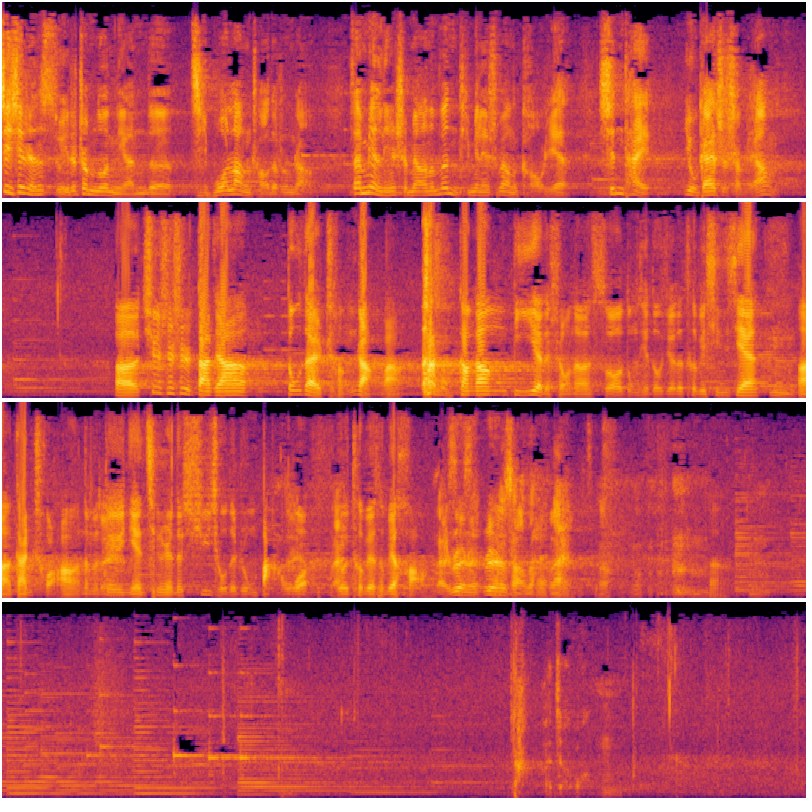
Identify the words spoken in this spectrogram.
这些人随着这么多年的几波浪潮的生长，在面临什么样的问题，面临什么样的考验，心态又该是什么样的？呃，确实是大家都在成长吧。刚刚毕业的时候呢，所有东西都觉得特别新鲜，嗯。啊，敢闯。那么对对。于年轻人的需求的这种把握，来。都特别特别好。来润润润润嗓子哎，来。哎。啊，嗯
